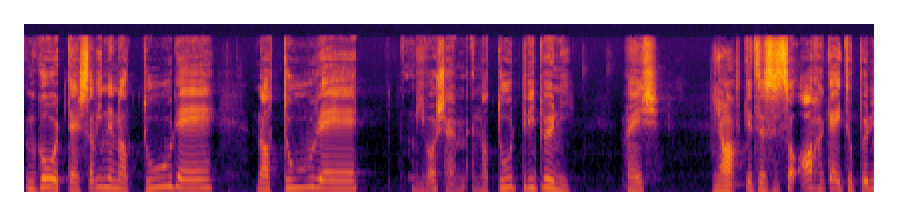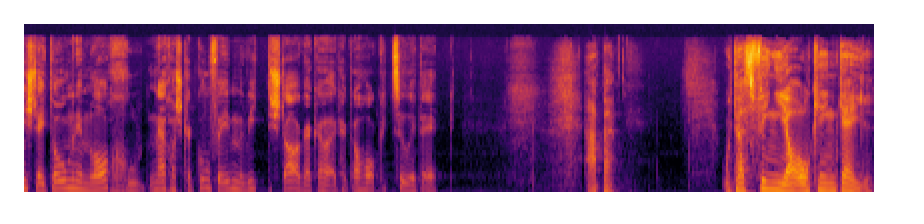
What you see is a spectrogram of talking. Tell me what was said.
im Gurt hast, so wie eine Natur, Natur, wie sagen, eine Naturtribüne. Weißt du? Ja, Es gibt also so angeht und die Bühne steht unten im Loch und dann kannst du gegen immer weiter stehen, gegen, gegen Hocker zu dort. eben. Und das finde ich ja auch geil.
